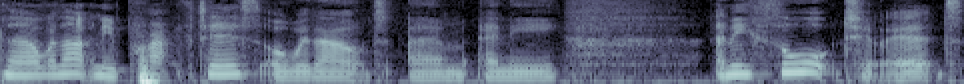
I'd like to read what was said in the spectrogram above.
Now, without any practice or without um, any any thought to it,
